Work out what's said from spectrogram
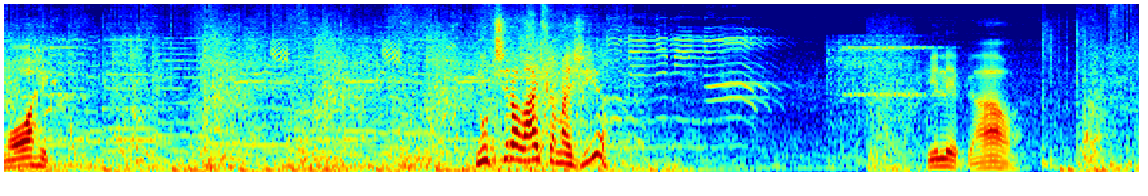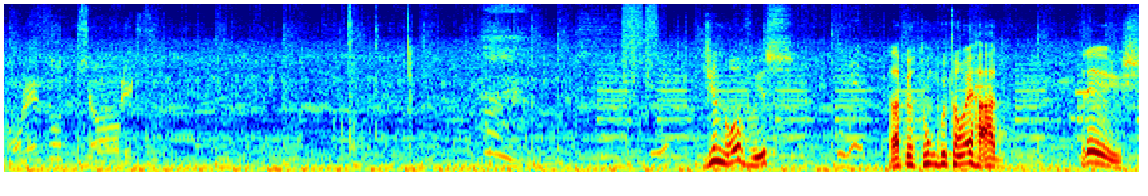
Morre. Não tira life a magia? Que legal. De novo isso. Ela apertou um botão errado. 3,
